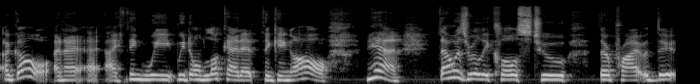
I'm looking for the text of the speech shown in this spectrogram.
ago. And I, I think we, we don't look at it thinking, oh, man, that was really close to their private. The,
